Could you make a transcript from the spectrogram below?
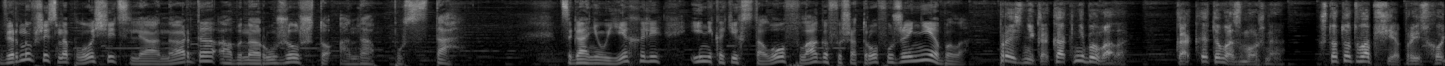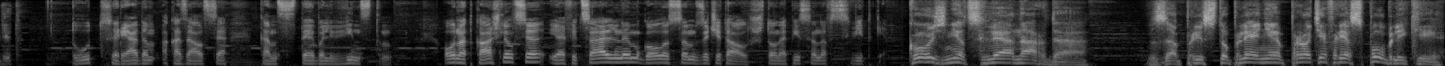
Вернувшись на площадь, Леонардо обнаружил, что она пуста. Цыгане уехали, и никаких столов, флагов и шатров уже не было. Праздника как не бывало. Как это возможно? Что тут вообще происходит? Тут рядом оказался констебль Винстон. Он откашлялся и официальным голосом зачитал, что написано в свитке. Кузнец Леонардо. За преступление против республики.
